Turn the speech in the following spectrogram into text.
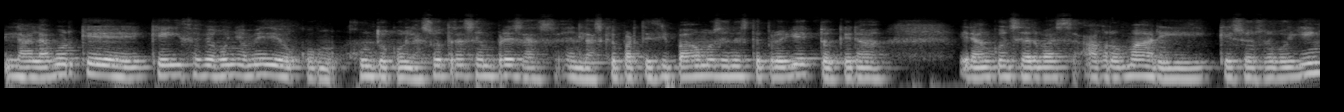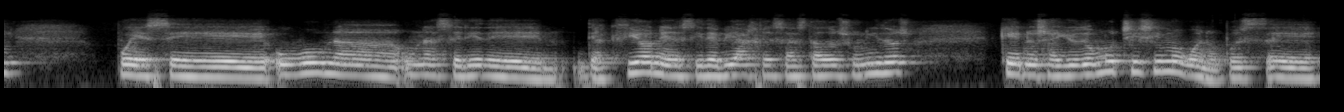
la labor que, hizo Begoña Medio junto con las otras empresas en las que participábamos en este proyecto, que era, eran Conservas Agromar y Quesos Rebollín, pues eh, hubo una, serie de, acciones y de viajes a Estados Unidos que nos ayudó muchísimo, bueno, pues eh,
